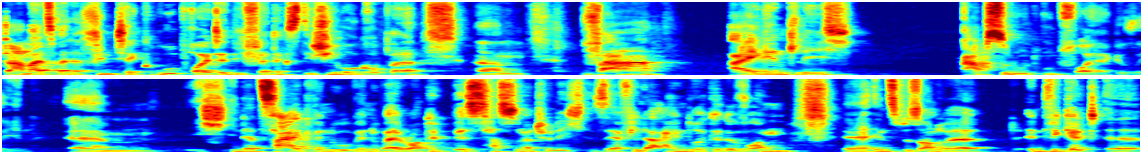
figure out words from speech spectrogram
damals bei der Fintech Group, heute die FlatEx, die Giro-Gruppe, ähm, war eigentlich absolut unvorhergesehen. Ähm, ich, in der Zeit, wenn du, wenn du bei Rocket bist, hast du natürlich sehr viele Eindrücke gewonnen. Äh, insbesondere entwickelt äh,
